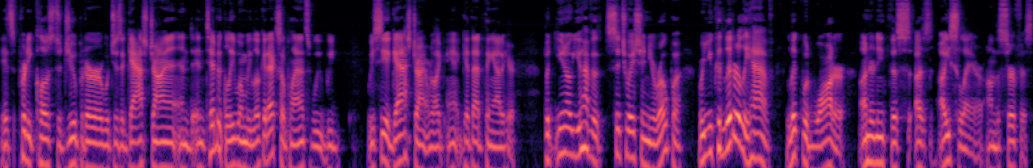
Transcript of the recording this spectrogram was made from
it's pretty close to Jupiter, which is a gas giant, and and typically when we look at exoplanets, we we we see a gas giant, we're like, eh, get that thing out of here. But you know, you have a situation in Europa where you could literally have liquid water underneath this uh, ice layer on the surface,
